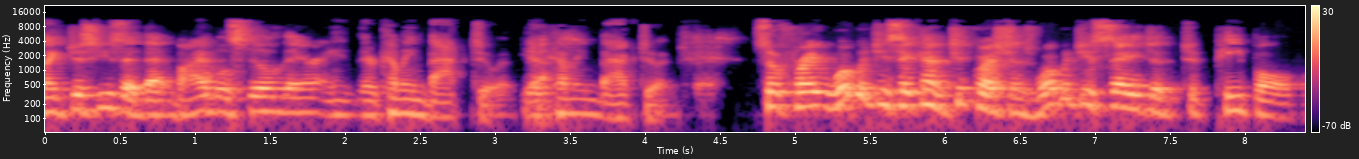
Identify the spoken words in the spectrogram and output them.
like just you said, that Bible's still there, and they're coming back to it. They're coming back to it. So, Frank, what would you say? Kind of two questions. What would you say to to people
